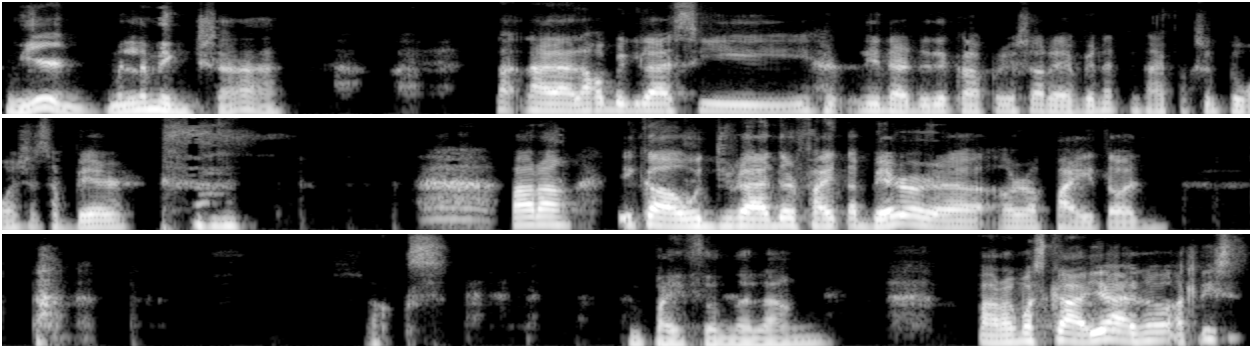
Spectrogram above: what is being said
weird. Malamig siya. Na naalala ko bigla si Leonardo DiCaprio sa Revenant, nakipagsuntukan siya sa bear. Parang, ikaw, would you rather fight a bear or a, or a python? Shucks. Python na lang. Parang mas kaya, no? At least,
